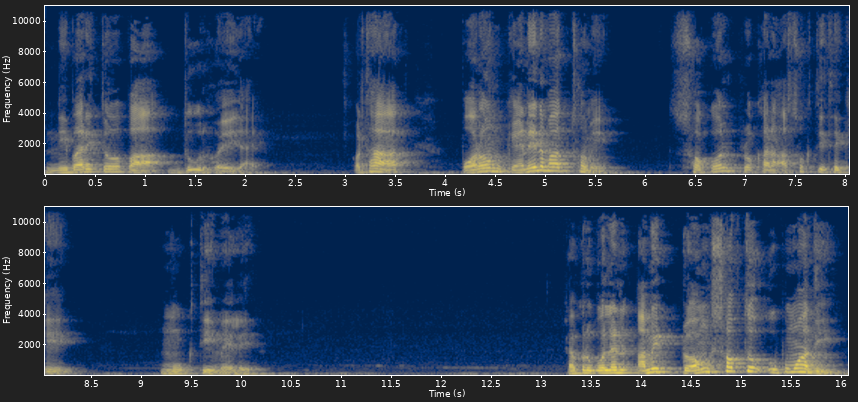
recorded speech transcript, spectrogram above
নিবারিত বা দূর হয়ে যায়। অর্থাৎ পরম জ্ঞানের মাধ্যমে সকল প্রকার আসক্তি থেকে মুক্তি মেলে। ঠাকুর বললেন, আমি টং শব্দ উপমা দিই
